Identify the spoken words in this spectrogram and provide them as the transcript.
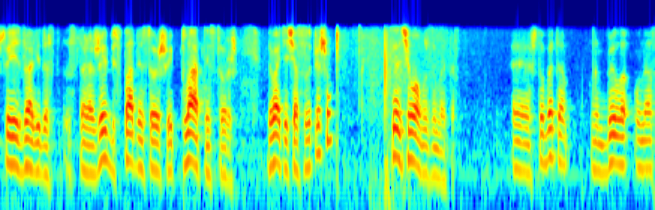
что есть два вида сторожей, бесплатный сторож и платный сторож. Давайте я сейчас запишу. Следующим образом это. Э, чтобы это было у нас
